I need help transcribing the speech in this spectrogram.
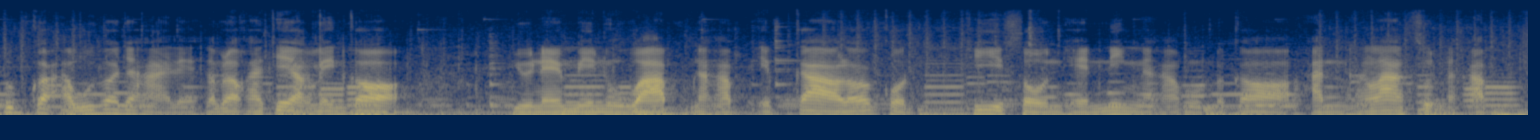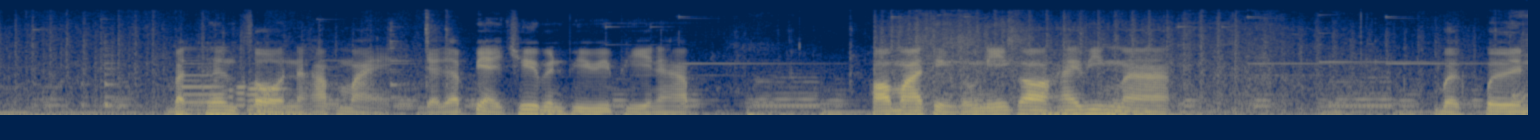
ปุ๊บก็อาวุธก็จะหายเลยสำหรับใครที่อยากเล่นก็อยู่ในเมนูวาร์ปนะครับ F9 แล้วก็กดที่โซนเทนนิ่งนะครับผมแล้วก็อันข้างล่างสุดนะครับบัตเทิลโซนนะครับใหม่เดี๋ยวจะเปลี่ยนชื่อเป็น PVP นะครับ พอมาถึงตรงนี้ก็ให้วิ่งมาเบิกปืน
